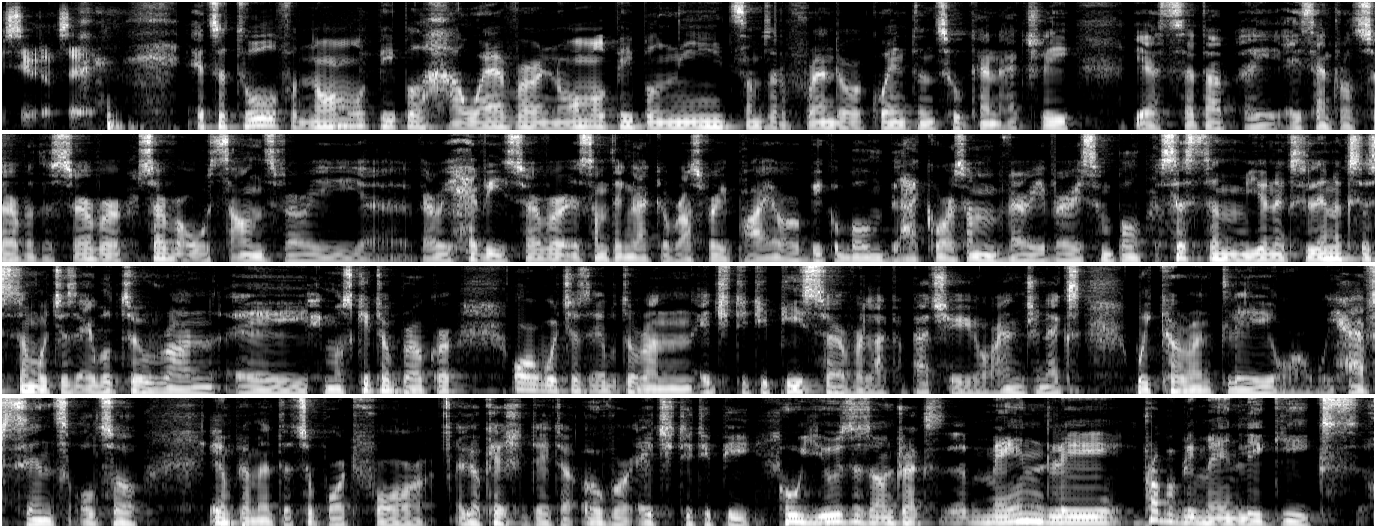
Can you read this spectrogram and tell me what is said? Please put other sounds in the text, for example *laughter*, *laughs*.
You see what I'm saying? It's a tool for normal people. However, normal people need some sort of friend or acquaintance who can actually, yes, set up a, a central server. The server server always sounds very uh, very heavy. Server is something like a Raspberry Pi or BeagleBone Black or some very very simple system, Unix Linux system, which is able to run a, a Mosquitto broker or which is able to run HTTP server like Apache or Nginx. We currently or we have since also implemented support for location data over HTTP. Who uses OwnTracks? Uh, mainly, probably mainly geeks.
